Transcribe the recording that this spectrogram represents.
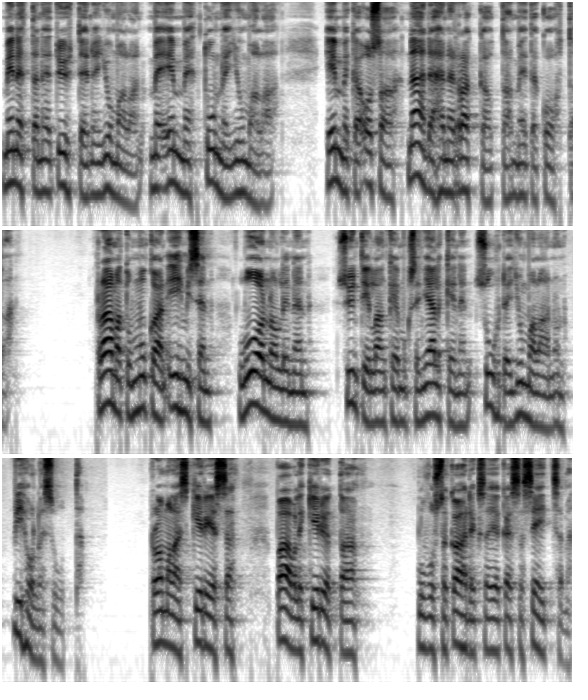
menettäneet yhteyden Jumalaan. Me emme tunne Jumalaa, emmekä osaa nähdä hänen rakkauttaan meitä kohtaan. Raamatun mukaan ihmisen luonnollinen syntiinlankemuksen jälkeinen suhde Jumalaan on vihollisuutta. Roomalaiskirjassa Paavali kirjoittaa luvussa 8 ja 7.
